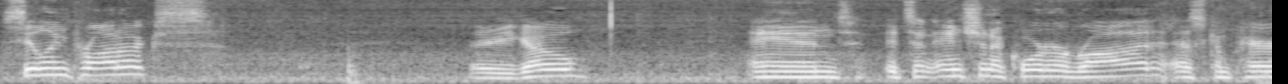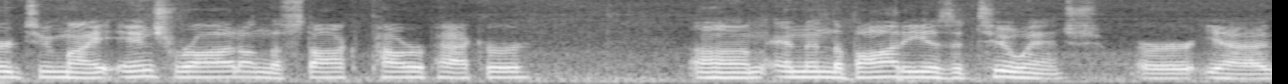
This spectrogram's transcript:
Sealing Products. There you go. And it's an inch and a quarter rod as compared to my inch rod on the stock Power Packer. Um, and then the body is a two inch or yeah,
